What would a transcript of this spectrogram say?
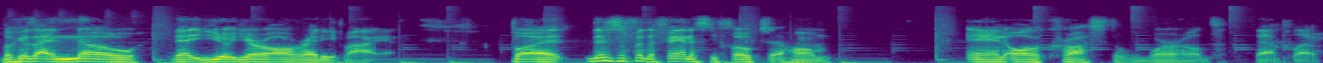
because I know that you you're already buying. But this is for the fantasy folks at home and all across the world that play.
